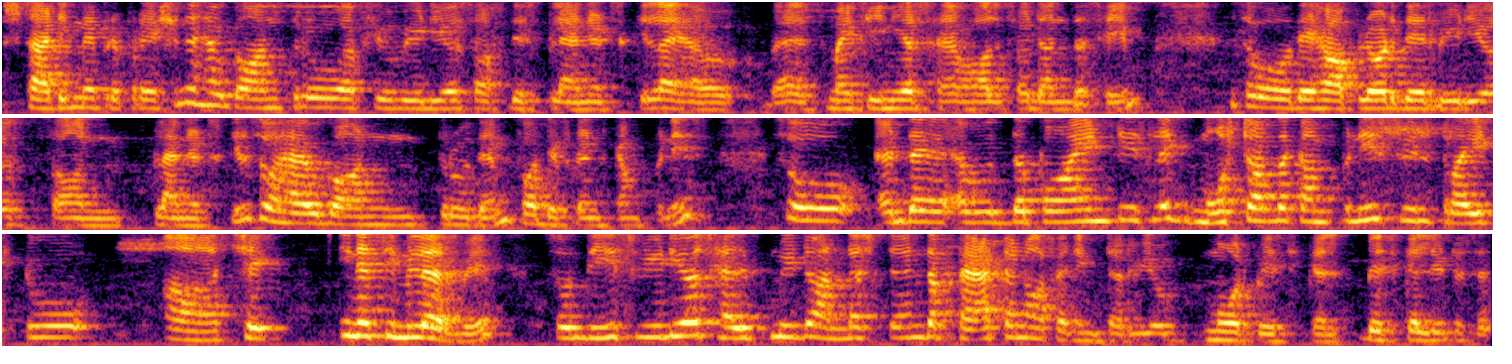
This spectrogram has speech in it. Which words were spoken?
starting my preparation, I have gone through a few videos of this planet skill. I have, as my seniors have also done the same. So they have uploaded their videos on planet skill. So I have gone through them for different companies. So at the, the point is like most of the companies will try to uh, check in a similar way. So these videos help me to understand the pattern of an interview more basically, basically to say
